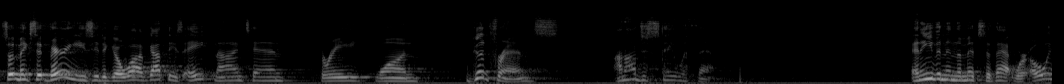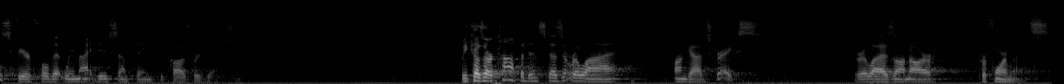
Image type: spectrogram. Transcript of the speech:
So it makes it very easy to go, Well, I've got these eight, nine, ten, three, one good friends, and I'll just stay with them. And even in the midst of that, we're always fearful that we might do something to cause rejection. Because our confidence doesn't rely on God's grace, it relies on our performance.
